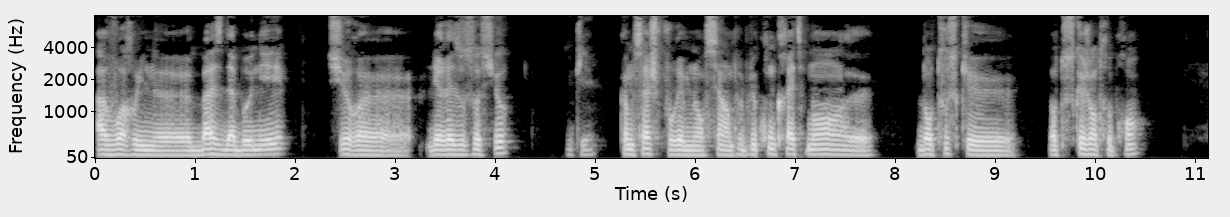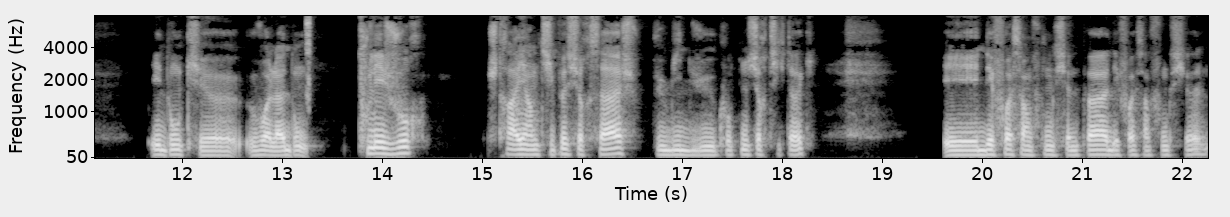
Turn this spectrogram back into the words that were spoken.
avoir une euh, base d'abonnés sur euh, les réseaux sociaux. Ok. Comme ça, je pourrais me lancer un peu plus concrètement euh, dans tout ce que dans tout ce que j'entreprends. Et donc euh, voilà, donc tous les jours, je travaille un petit peu sur ça, je publie du contenu sur TikTok. Et des fois ça ne fonctionne pas, des fois ça fonctionne.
